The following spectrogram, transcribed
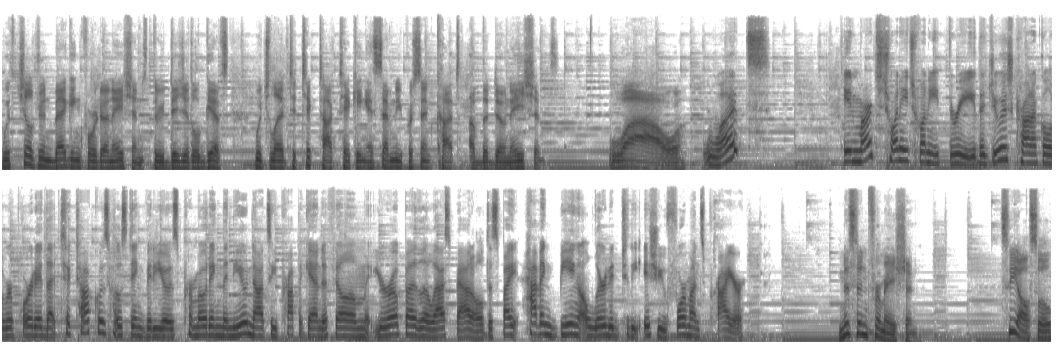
with children begging for donations through digital gifts, which led to TikTok taking a 70% cut of the donations. Wow. What? In March 2023, the Jewish Chronicle reported that TikTok was hosting videos promoting the neo Nazi propaganda film Europa the Last Battle, despite having being alerted to the issue four months prior. Misinformation. See also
